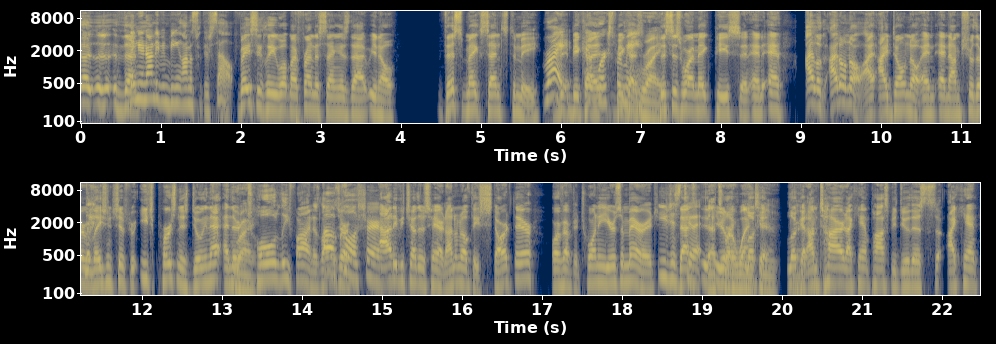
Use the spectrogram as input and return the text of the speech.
uh, uh, then you're not even being honest with yourself. basically what my friend is saying is that you know this makes sense to me Right. b- It works for me. Right. this is where I make peace and and and I look I don't know I, I don't know and and I'm sure there are relationships where each person is doing that and they're Right. totally fine as long Oh, as they're cool, sure. out of each other's hair and I don't know if they start there or if after 20 years of marriage You just do that's, it. That's you're where like, it went look to. at look Right. at I'm tired I can't possibly do this I can't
